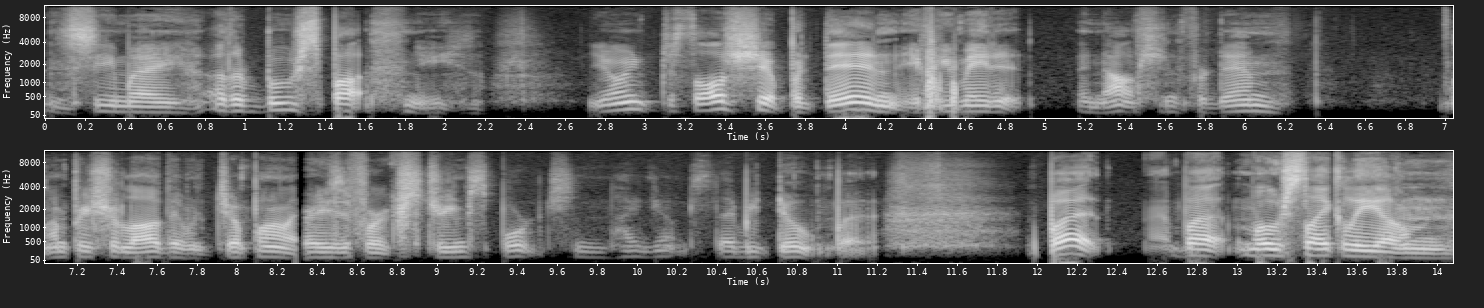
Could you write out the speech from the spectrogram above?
And see my other boo spot. You know, just all shit. But then, if you made it an option for them, I'm pretty sure a lot of them would jump on like crazy for extreme sports and high jumps. That'd be dope. But But but most likely, um,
